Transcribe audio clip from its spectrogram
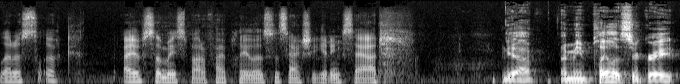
Let us look. I have so many Spotify playlists. It's actually getting sad. Yeah, I mean playlists are great.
